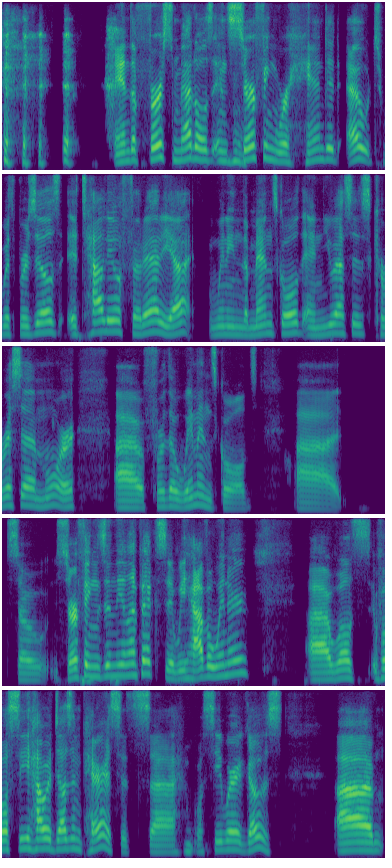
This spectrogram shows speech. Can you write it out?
and the first medals in hmm. surfing were handed out with Brazil's Italo Ferreira winning the men's gold and US's Carissa Moore uh, for the women's gold. Uh, so surfing's in the Olympics. We have a winner. Uh, we'll we'll see how it does in Paris. It's uh, we'll see where it goes. Um,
